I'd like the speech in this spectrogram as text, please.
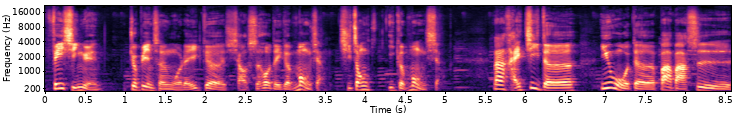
飞行员，就变成我的一个小时候的一个梦想，其中一个梦想。那还记得，因为我的爸爸是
